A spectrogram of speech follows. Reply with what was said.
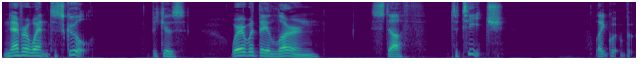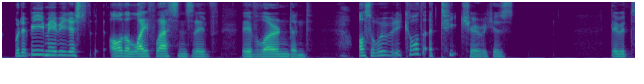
never went to school. Because where would they learn stuff to teach? Like, w- would it be maybe just all the life lessons they've they've learned, and also we would be called a teacher because they would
